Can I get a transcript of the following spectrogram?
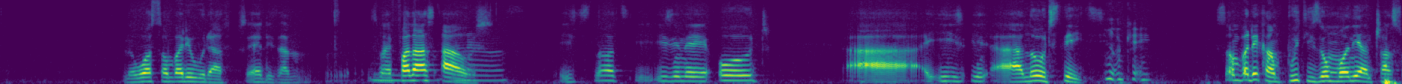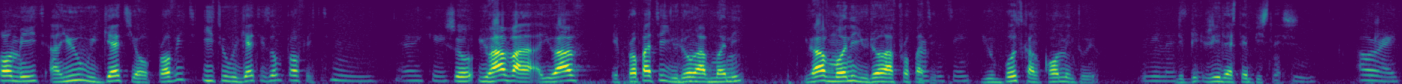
You know what somebody would have said is, um, it's my father's house. No. It's not, it's in a old, uh, it's in an old state. Okay. Somebody can put his own money and transform it, and you will get your profit. He too will get his own profit. Hmm. Okay. So you have a, you have a property, you don't have money. You have money, you don't have property. Property. You both can come into Real the estate. bi- real estate business. Mm. All right.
